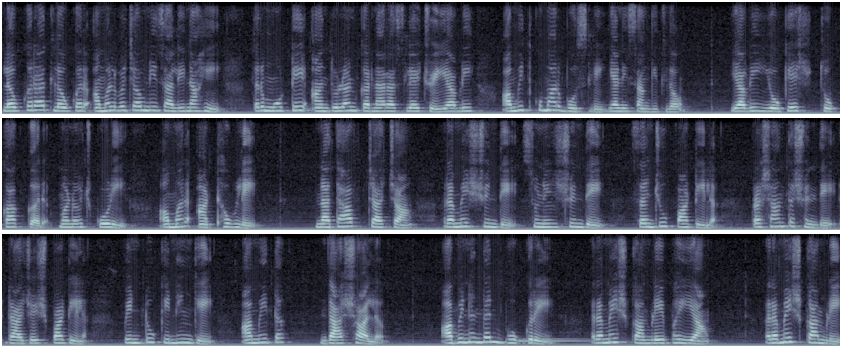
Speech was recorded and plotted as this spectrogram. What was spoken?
लवकरात लवकर अंमलबजावणी झाली नाही तर मोठे आंदोलन करणार असल्याचे यावेळी अमित कुमार भोसले यांनी सांगितलं. यावेळी योगेश चोकाकर मनोज कोळी अमर आठवले नथाफ चाचा रमेश शिंदे सुनील शिंदे संजू पाटील प्रशांत शिंदे राजेश पाटील पिंटू किनिंगे अमित दाशाल अभिनंदन भोकरे रमेश कांबळे भैया. रमेश कांबळे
